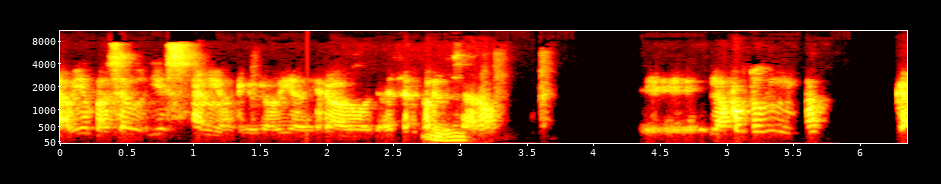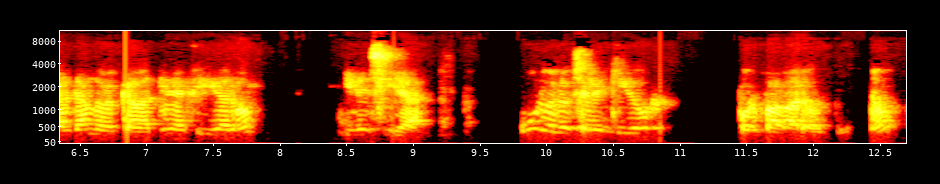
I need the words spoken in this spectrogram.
habían pasado 10 años que lo había dejado de esa empresa, ¿no? Eh, la foto mía cantando el Cavatina de Fígaro y decía, uno de los elegidos por Pavarotti, ¿no?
